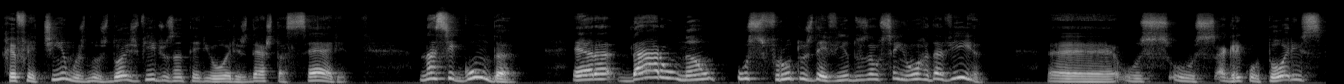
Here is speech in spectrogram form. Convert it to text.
refletimos nos dois vídeos anteriores desta série, na segunda, era dar ou não os frutos devidos ao senhor da via. É, os, os, agricultores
